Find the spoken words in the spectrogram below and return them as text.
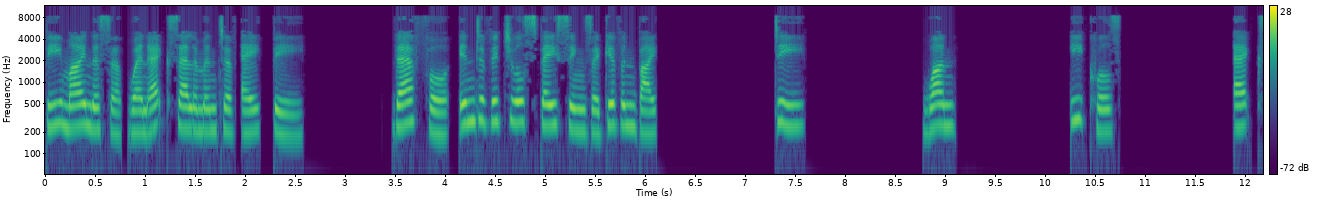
b minus a when x element of a b. Therefore, individual spacings are given by d 1 equals x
